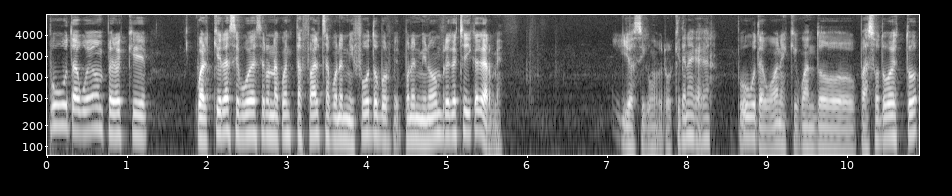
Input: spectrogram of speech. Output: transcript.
Puta, weón, pero es que cualquiera se puede hacer una cuenta falsa, poner mi foto, poner mi nombre, ¿cachai? Y cagarme. Y yo así como, ¿pero por qué te van a cagar? puta, weón, es que cuando pasó todo esto,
